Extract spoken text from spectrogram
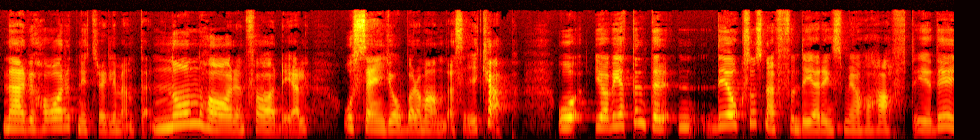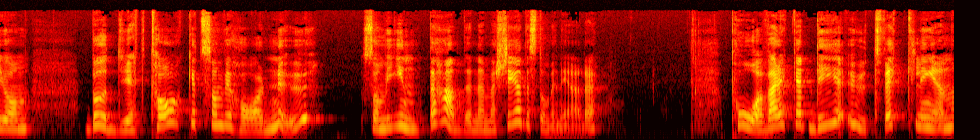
när vi har ett nytt reglemente. Någon har en fördel och sen jobbar de andra sig i kapp. Och jag vet inte, det är också en sån här fundering som jag har haft, är det ju om budgettaket som vi har nu, som vi inte hade när Mercedes dominerade, Påverkar det utvecklingen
